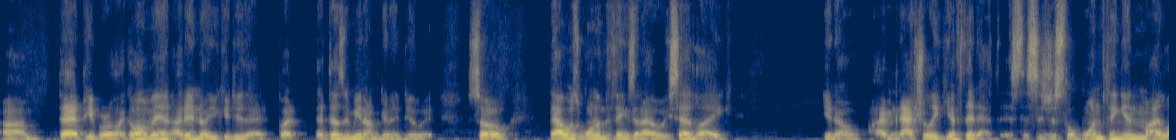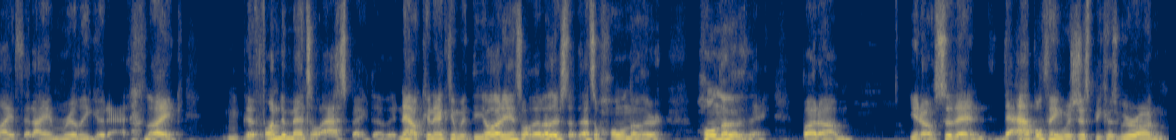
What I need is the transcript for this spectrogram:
um, that people are like, oh man, I didn't know you could do that. But that doesn't mean I'm going to do it. So that was one of the things that I always said, like, you know, I'm naturally gifted at this. This is just the one thing in my life that I am really good at. like mm-hmm. the fundamental aspect of it. Now connecting with the audience, all that other stuff, that's a whole nother, whole nother thing. But um, you know, so then the apple thing was just because we were on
